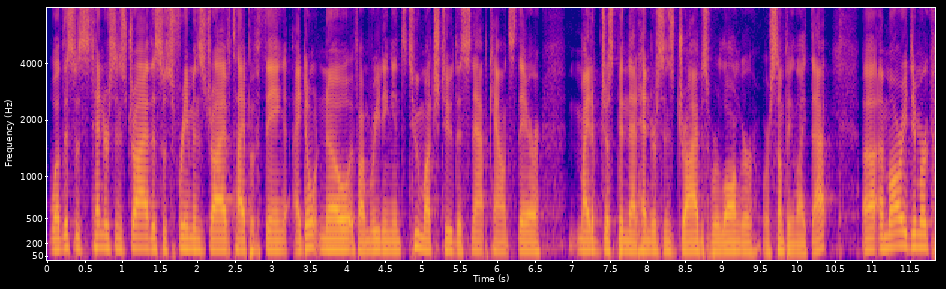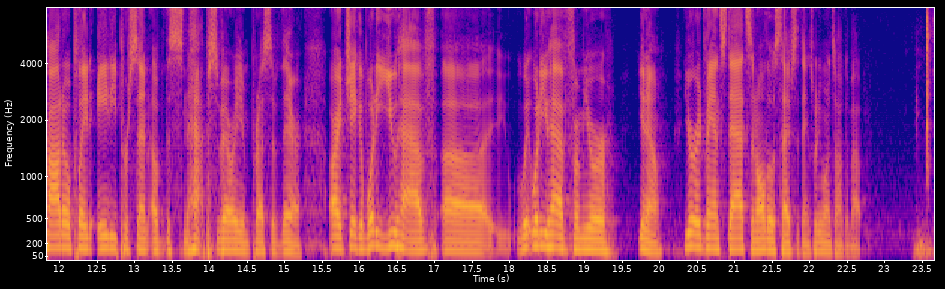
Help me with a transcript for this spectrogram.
well, this was Henderson's drive, this was Freeman's drive type of thing. I don't know if I'm reading into too much to the snap counts there. Might have just been that Henderson's drives were longer or something like that. Uh, Emari Demercato played 80% of the snaps. Very impressive there. All right, Jacob, what do you have? Uh, what, what do you have from your, you know, your advanced stats and all those types of things? What do you want to talk about?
